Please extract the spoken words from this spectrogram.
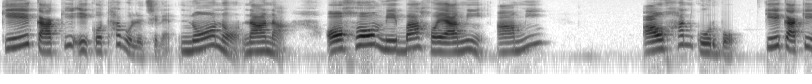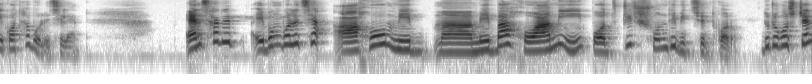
কে কাকে এ কথা বলেছিলেন? ন ন, না না। অহ মেবা হয়ামি আমি আহ্বান করব। কে কাকে কথা বলেছিলেন? অ্যান্সারে এবং বলেছে, আহ মেবা হয়ামি পদটির সন্ধি বিচ্ছেদ করো। দুটো কোশ্চেন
